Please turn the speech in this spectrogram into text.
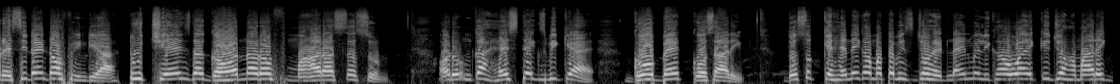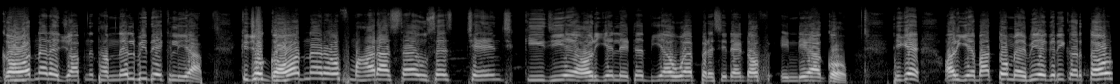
president of India to change the governor of Maharashtra soon. और उनका हैशटैग्स भी क्या है गो बैक कोसारी दोस्तों, कहने का मतलब इस जो हेडलाइन में लिखा हुआ है कि जो हमारे गवर्नर है, जो आपने थंबनेल भी देख लिया, कि जो गवर्नर ऑफ़ महाराष्ट्र है, उसे चेंज कीजिए और ये लेटर दिया हुआ है प्रेसिडेंट ऑफ़ इंडिया को। ठीक है? और ये बात तो मैं भी एग्री करता हूँ,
